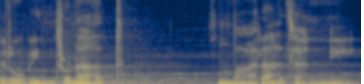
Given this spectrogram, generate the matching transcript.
রবীন্দ্রনাথ মারা যাননি।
